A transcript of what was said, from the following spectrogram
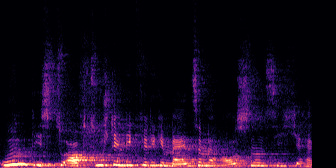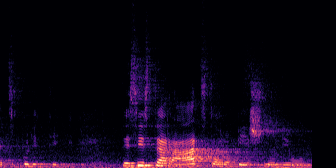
und ist auch zuständig für die gemeinsame Außen- und Sicherheitspolitik. Das ist der Rat der Europäischen Union.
